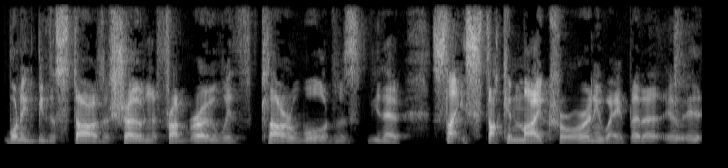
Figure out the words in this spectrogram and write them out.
wanting to be the star of the show in the front row with Clara Ward was, you know, slightly stuck in my craw anyway. But uh, it, it,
